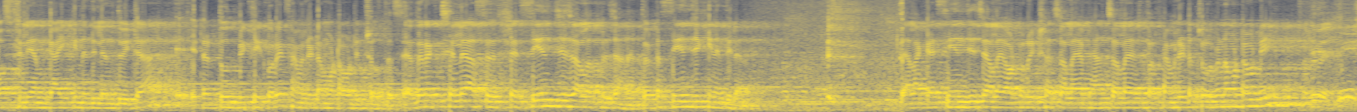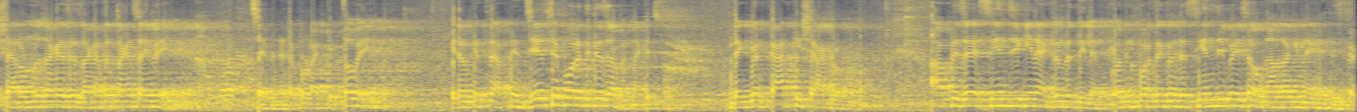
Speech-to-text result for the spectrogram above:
অস্ট্রেলিয়ান গাই কিনে দিলেন দুইটা এটার দুধ বিক্রি করে ফ্যামিলিটা মোটামুটি চলতেছে। এদের এক ছেলে আছে, সে সিএনজি চালাতে জানে, তো একটা সিএনজি কিনে দিলেন। সিএনজি চালায়, অটো রিক্সা চালায়, ভ্যান চালায়, তার ফ্যামিলিটা চলবে না মোটামুটি? সে আর অন্য জায়গায় যে জাকাতের টাকা চাইবে? চাইবে না, এটা প্রোডাক্টিভ তবে এটার ক্ষেত্রে আপনি যে যে পরে দিতে যাবেন না কিছু, দেখবেন কার কিসে আগ্রহ। আপনি যে সিএনজি কিনে একজনকে দিলেন, কদিন পরে দেখবেন যে সিএনজি পেয়েছে, ও গাঁজা কিনে খাইতেছে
